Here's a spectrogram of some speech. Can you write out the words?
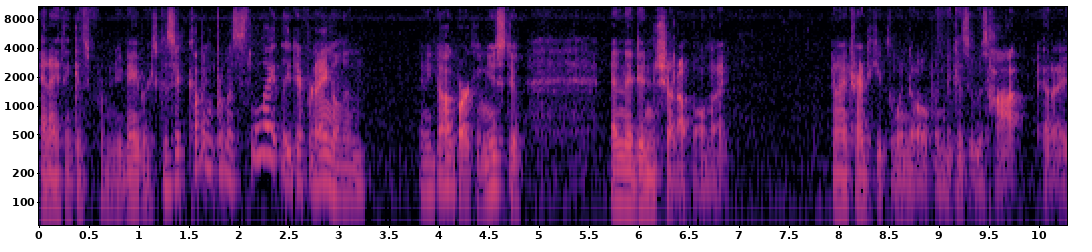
and I think it's from new neighbors because they're coming from a slightly different angle than any dog barking used to. And they didn't shut up all night. And I tried to keep the window open because it was hot, and I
